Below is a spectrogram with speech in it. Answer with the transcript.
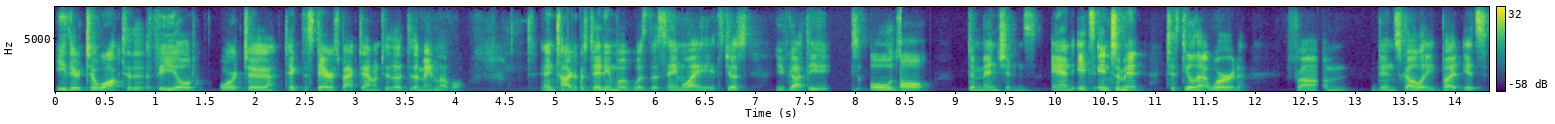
either to walk to the field or to take the stairs back down to the, to the main level. And Tiger Stadium was the same way. It's just, you've got these old dimensions, and it's intimate to steal that word from Vin Scully, but it's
